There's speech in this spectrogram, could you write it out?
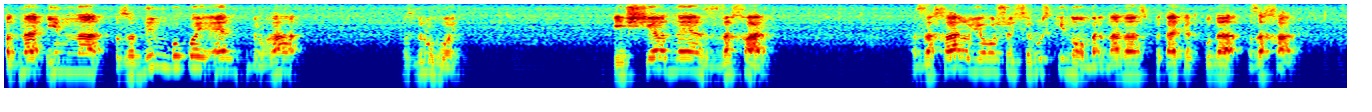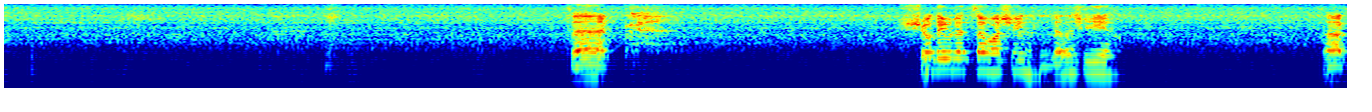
Одна Інна з одним буквою Н, друга з другою. І ще одне Захар. Захар у його щось русський номер. Надо спитати, откуда Захар. Так. Що дивляться ваші глядачі? Так.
